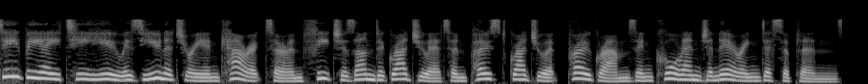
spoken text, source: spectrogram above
DBATU is unitary in character and features undergraduate and postgraduate programs in core engineering disciplines.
